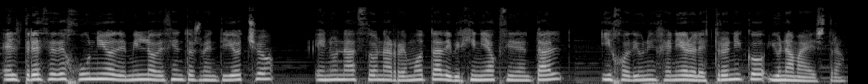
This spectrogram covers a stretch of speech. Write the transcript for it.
el 13 de junio de 1928 en una zona remota de Virginia Occidental, hijo de un ingeniero electrónico y una maestra.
